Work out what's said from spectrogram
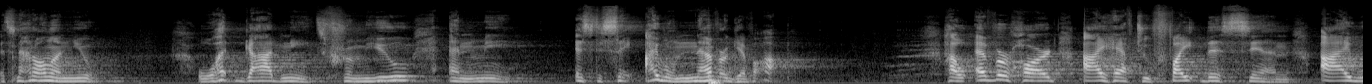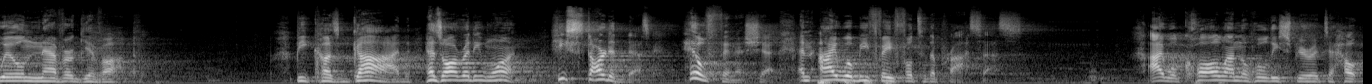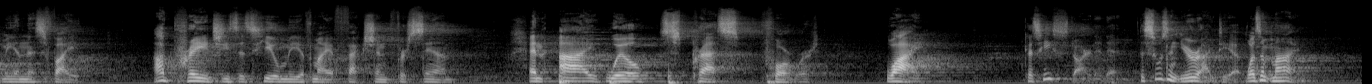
it's not all on you. What God needs from you and me is to say, I will never give up. However hard I have to fight this sin, I will never give up. Because God has already won. He started this, He'll finish it, and I will be faithful to the process. I will call on the Holy Spirit to help me in this fight. I'll pray, Jesus, heal me of my affection for sin. And I will press forward. Why? Because He started it. This wasn't your idea, it wasn't mine.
